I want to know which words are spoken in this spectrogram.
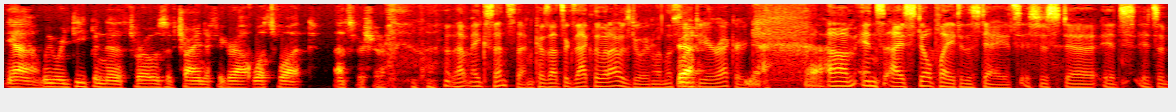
yeah, we were deep in the throes of trying to figure out what's what. That's for sure. that makes sense then because that's exactly what I was doing when listening Yeah. to your record. Yeah, yeah. Um, and I still play it to this day. It's it's just uh, it's it's a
